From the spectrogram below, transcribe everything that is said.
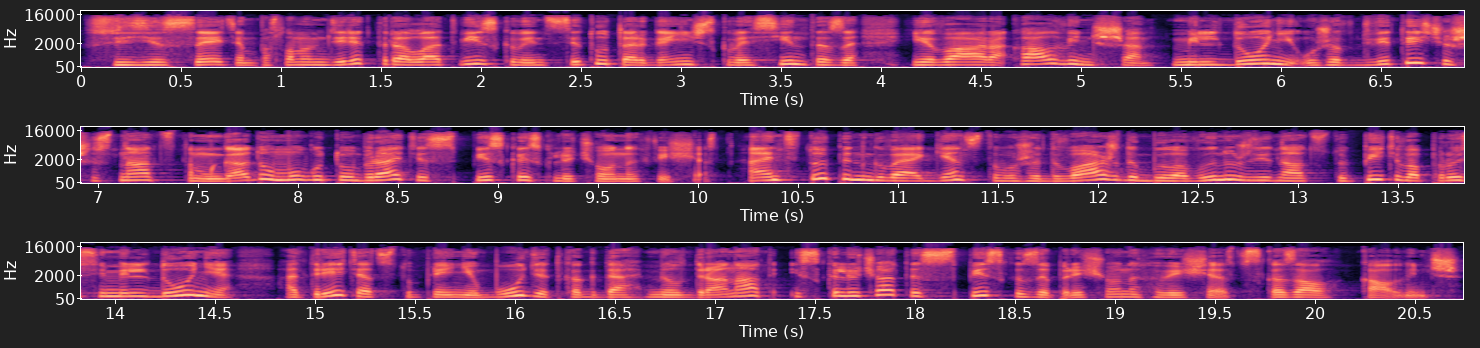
В связи с этим, по словам директора Латвийского института органического синтеза Ивара Калвинша, мельдоний уже в 2016 году могут убрать из списка исключенных веществ. Антидопинговое агентство уже дважды было вынуждено отступить в вопросе мельдония, а третье отступление будет, когда мелдронат исключат из списка запрещенных веществ, сказал Калвинш.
